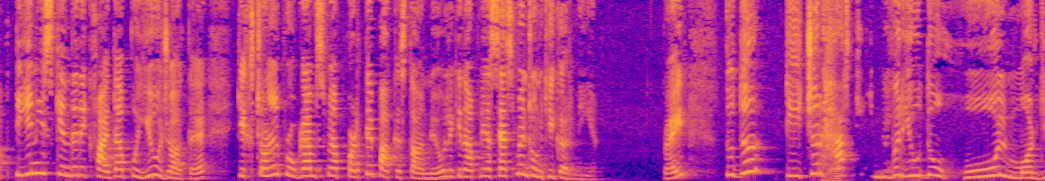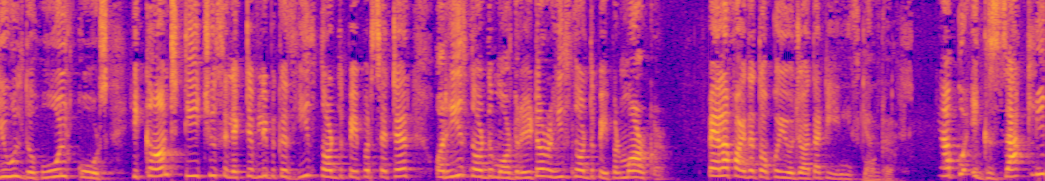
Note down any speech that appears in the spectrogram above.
اب ٹی این ایس کے اندر ایک فائدہ آپ کو یہ ہو جاتا ہے کہ ایکسٹرنل پروگرامس میں آپ پڑھتے پاکستان میں ہو لیکن آپ نے اسیسمنٹ ان کی کرنی ہے رائٹ تو the teacher has to deliver you the whole module the whole course he can't teach you selectively because he is not the paper setter or he is not the moderator or he is not the paper marker پہلا فائدہ تو آپ کو یہ ہو جاتا ہے ٹی این ایس کے اندر آپ کو ایکزیکٹلی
